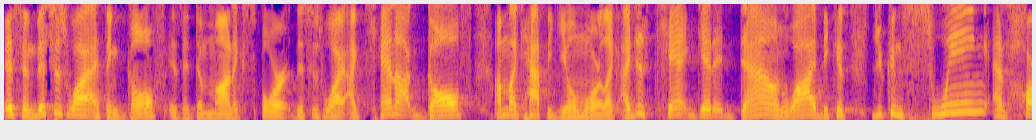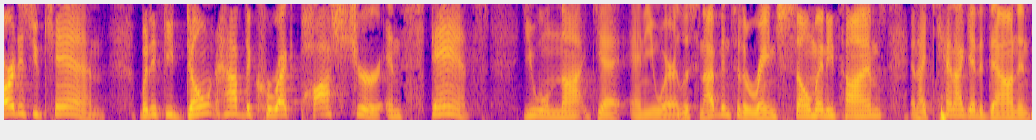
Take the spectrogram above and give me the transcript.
Listen, this is why I think golf is a demonic sport. This is why I cannot golf. I'm like Happy Gilmore. Like, I just can't get it down. Why? Because you can swing as hard as you can, but if you don't have the correct posture and stance, you will not get anywhere. Listen, I've been to the range so many times and I cannot get it down. And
